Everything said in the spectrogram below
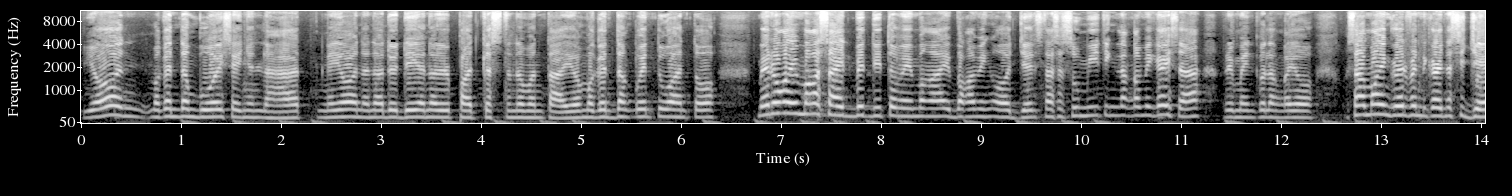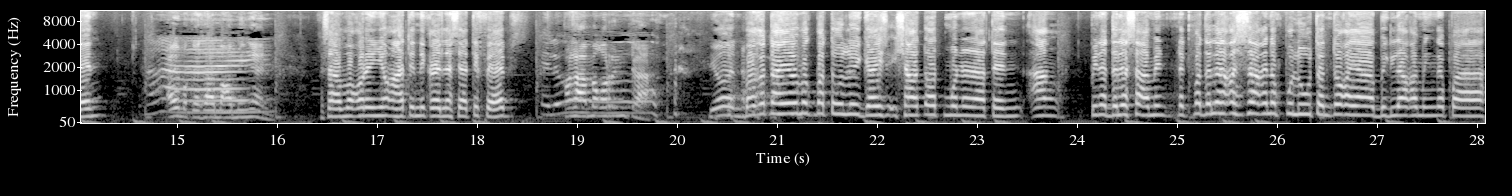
Yon, magandang buhay sa inyong lahat. Ngayon, another day, another podcast na naman tayo. Magandang kwentuhan to. Meron kayong mga side bet dito, may mga iba kaming audience. Nasa Zoom meeting lang kami guys ha. Remind ko lang kayo. Kasama ko yung girlfriend ni Carl na si Jen. Ay, magkasama kami yan. Kasama ko rin yung ate ni Carl na si Ate Febs. Hello. Kasama ko rin siya. Yun, bago tayo magpatuloy guys, i-shoutout muna natin ang pinadala sa amin. Nagpadala kasi sa akin ng pulutan to kaya bigla kaming napa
